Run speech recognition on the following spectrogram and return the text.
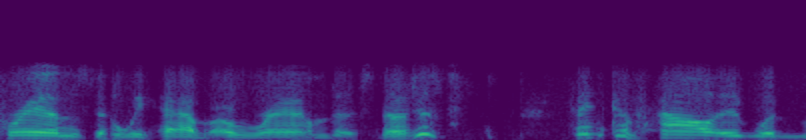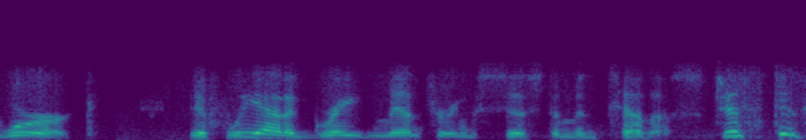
friends that we have around us. Now, just think of how it would work if we had a great mentoring system in tennis. Just just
